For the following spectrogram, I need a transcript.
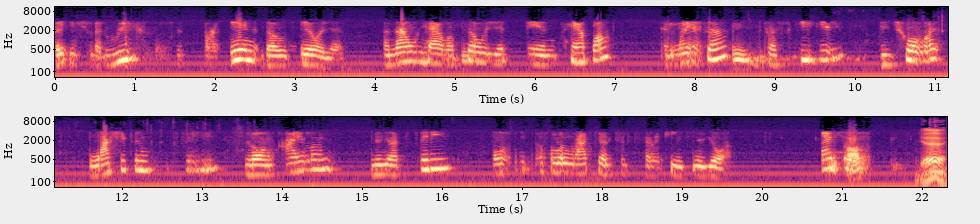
making sure that resources are in those areas. And now we have affiliates in Tampa, Atlanta, Tuskegee, Detroit, Washington D.C., Long Island, New York City, Boston, Buffalo, Rochester, Syracuse, New York. And so Yeah.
